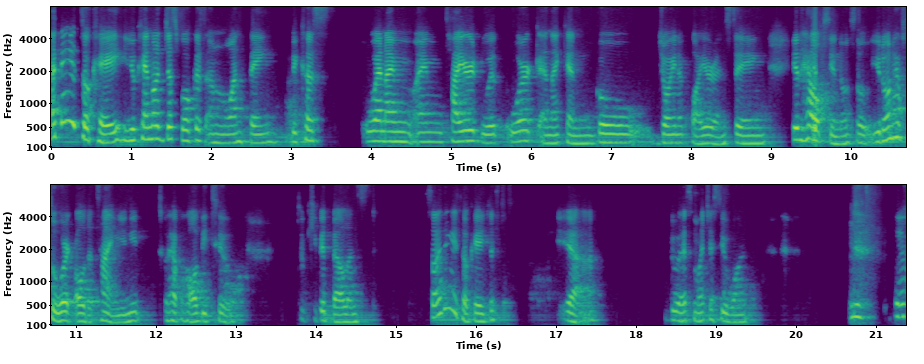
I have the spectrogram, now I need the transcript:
I think it's okay. You cannot just focus on one thing because when I'm I'm tired with work and I can go join a choir and sing, it helps, you know. So you don't have to work all the time. You need to have a hobby too to keep it balanced. So I think it's okay. Just yeah, do as much as you want. yeah.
